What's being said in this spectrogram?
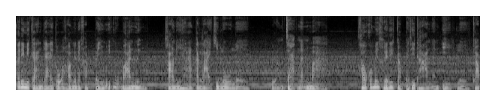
ก็ได้มีการย้ายตัวเขาเนี่ยนะครับ ไปอยู่อีกหมู่บ้านหนึ่ง คราวนี้ห่างกันหลายกิโลเลย หลังจากนั้นมา เขาก็ไม่เคยได้กลับไปที่ฐานนั้นอีกเลยครับ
